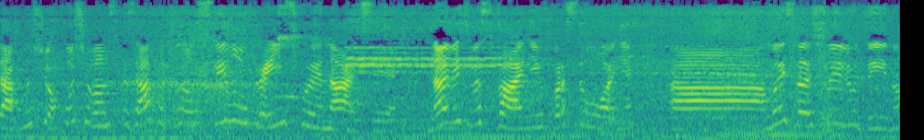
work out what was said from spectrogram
Так, ну що, хочу вам сказати про силу української нації. Навіть в Іспанії, в Барселоні, а, ми знайшли людину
